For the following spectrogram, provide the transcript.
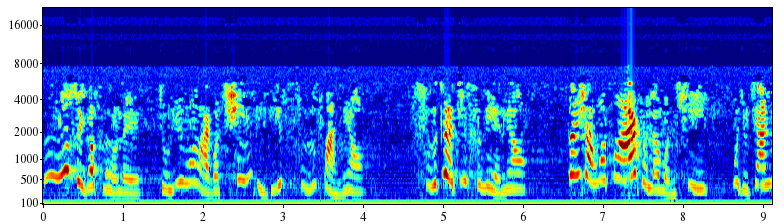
五岁的时候呢，就与我那个亲弟弟失散了。时隔几十年了，等下我再回来问起，我就讲你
